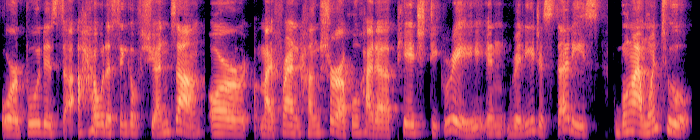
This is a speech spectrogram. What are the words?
or Buddhists, I would think of Xuanzang or my friend Heng Sure, who had a PhD degree in religious studies when I went to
